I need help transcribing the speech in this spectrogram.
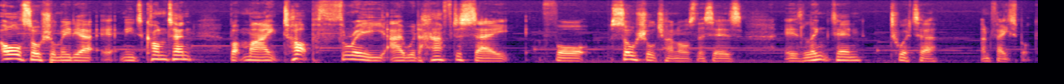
all social media it needs content, but my top three, I would have to say, for social channels, this is is LinkedIn, Twitter, and Facebook.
